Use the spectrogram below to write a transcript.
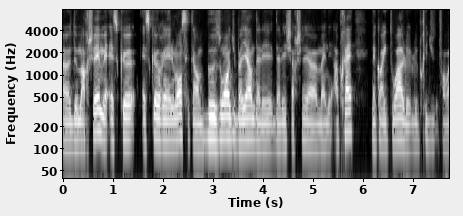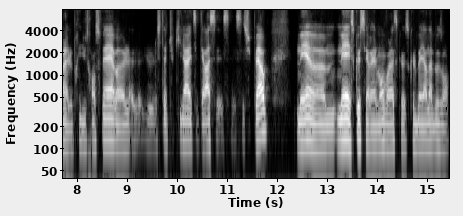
euh, de marché, mais est-ce que, est-ce que réellement c'était un besoin du Bayern d'aller, d'aller chercher euh, Après, d'accord avec toi, le, prix du, enfin voilà, le prix du transfert, le, statut qu'il a, etc., c'est, superbe, mais, mais est-ce que c'est réellement voilà ce que, ce que le Bayern a besoin?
